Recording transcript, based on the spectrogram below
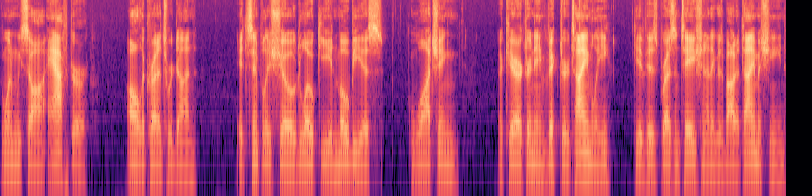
the one we saw after all the credits were done, it simply showed Loki and Mobius watching a character named Victor Timely, give his presentation. I think it was about a time machine.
